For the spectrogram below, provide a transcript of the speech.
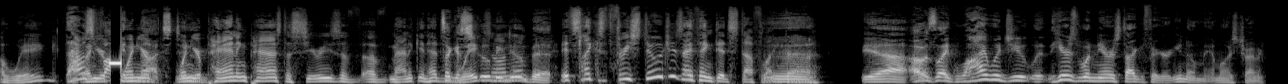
a wig? That was when you're, fucking when you're, nuts, When you're panning past a series of, of mannequin heads It's like with a wigs on Scooby-Doo them, bit. It's like Three Stooges, I think, did stuff like that. Yeah, I was like, why would you? Here's what nearest I could figure. You know me, I'm always trying to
